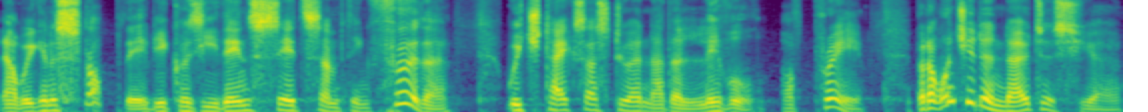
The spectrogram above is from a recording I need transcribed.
Now we're going to stop there because he then said something further, which takes us to another level of prayer. But I want you to notice here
